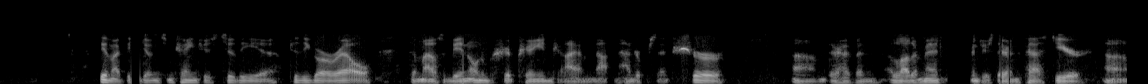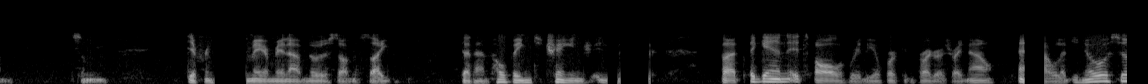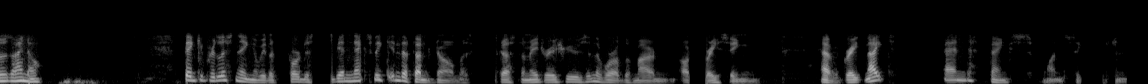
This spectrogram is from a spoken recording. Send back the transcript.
We might be doing some changes to the uh, to the URL. There might also be an ownership change. I am not 100% sure. Um, there have been a lot of changes there in the past year. Um, some different may or may not have noticed on the site that I'm hoping to change. In, but again, it's all really a work in progress right now, and I'll let you know as soon as I know. Thank you for listening, and we look forward to seeing you again next week in the Thunderdome as we discuss the major issues in the world of modern auto racing. Have a great night, and thanks once again.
